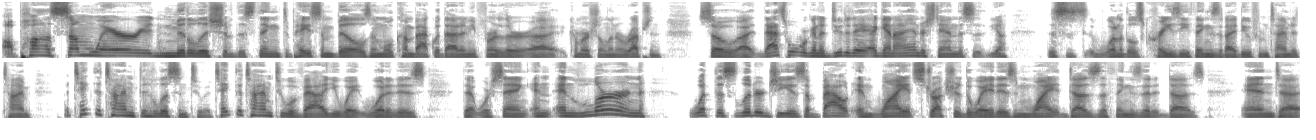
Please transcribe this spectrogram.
I'll pause somewhere in middle-ish of this thing to pay some bills, and we'll come back without any further uh, commercial interruption. So uh, that's what we're going to do today. Again, I understand this is you know, this is one of those crazy things that I do from time to time, but take the time to listen to it. Take the time to evaluate what it is that we're saying, and and learn what this liturgy is about and why it's structured the way it is and why it does the things that it does. And uh,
